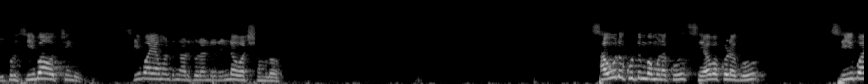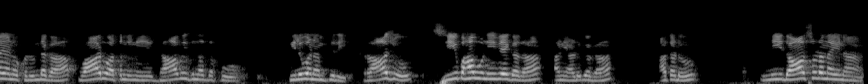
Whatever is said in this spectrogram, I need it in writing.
ఇప్పుడు సీబా వచ్చింది. సీబా ఏమంటున్నాడు చూడండి రెండవ వర్షంలో సౌలు కుటుంబమునకు సేవకుడకు సీబాయ్ అని ఒకడు ఉండగా వారు అతనిని దావీదు నద్దకు పిలువనంపిరి. రాజు సీబావు నీవే కదా? అని అడుగగా అతడు నీ దాసుడనైనా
